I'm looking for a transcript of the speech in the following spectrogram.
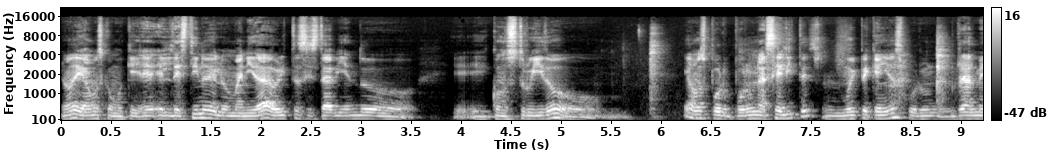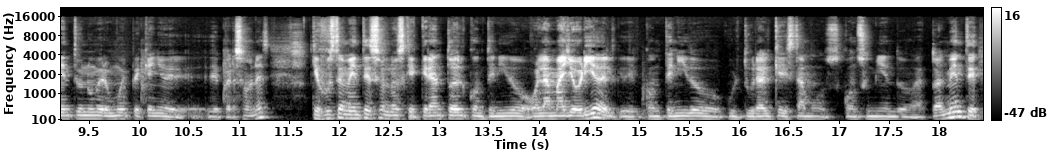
¿no? Digamos como que el destino de la humanidad ahorita se está viendo eh, construido digamos, por, por, unas élites muy pequeñas, por un, realmente un número muy pequeño de, personas, que justamente son los que crean todo el contenido, o la mayoría del, contenido cultural que estamos consumiendo actualmente.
